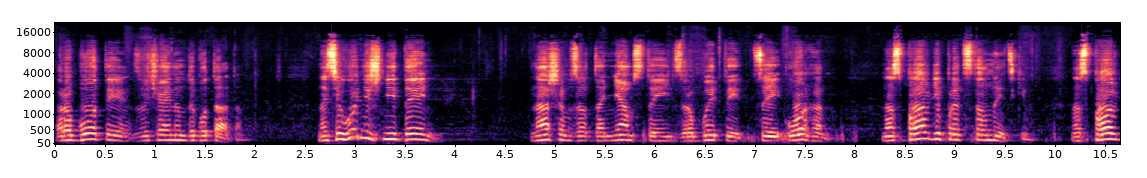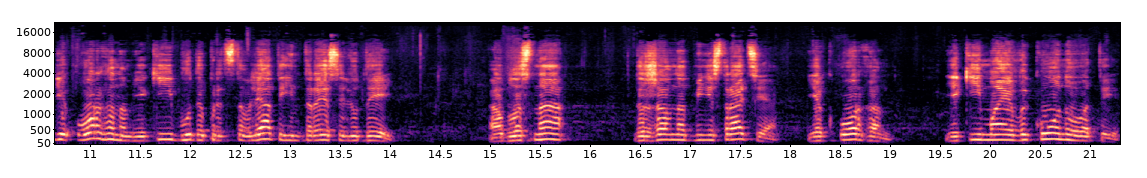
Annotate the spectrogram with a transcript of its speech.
роботи звичайним депутатом. На сьогоднішній день нашим завданням стоїть зробити цей орган насправді представницьким, насправді органом, який буде представляти інтереси людей. А обласна державна адміністрація як орган, який має виконувати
